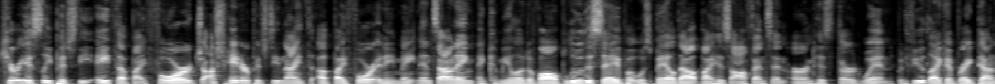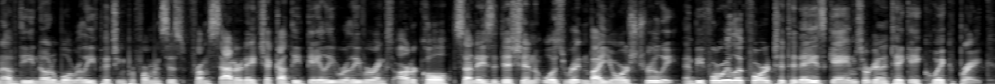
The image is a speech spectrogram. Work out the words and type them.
curiously pitched the eighth up by four. Josh Hader pitched the ninth up by four in a maintenance outing, and Camilo Doval blew the save but was bailed out by his offense and earned his third win. But if you'd like a breakdown of the notable relief pitching performances from Saturday, check out the Daily Reliever Ranks article. Sunday's edition was written by yours truly. And before we look forward to today's games, we're going to take a quick break.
